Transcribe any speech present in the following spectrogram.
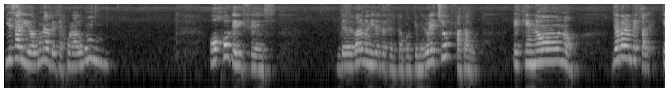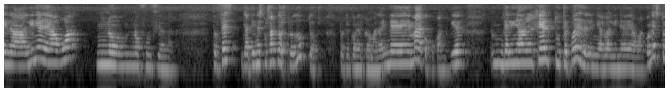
Y he salido algunas veces con algún ojo que dices, de verdad no me mires de cerca porque me lo he hecho fatal. Es que no, no. Ya para empezar, en la línea de agua no, no funciona. Entonces ya tienes que usar dos productos, porque con el Chromaline de MAC o con cualquier delineador en gel, tú te puedes delinear la línea de agua. Con esto,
